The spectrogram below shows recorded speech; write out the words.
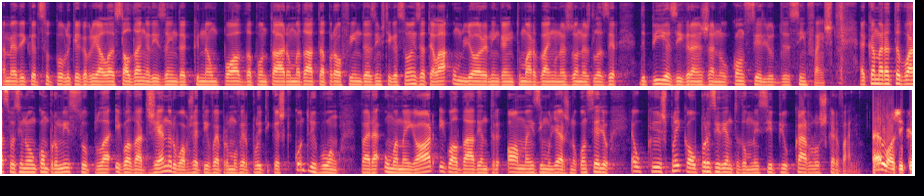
A médica de saúde pública Gabriela Saldanha diz ainda que não pode apontar uma data para o fim das investigações. Até lá, o melhor é ninguém tomar banho nas zonas de lazer de Pias e Granja, no Conselho de Sinfãs. A Câmara de Tabuaço assinou um compromisso pela igualdade de género. O objetivo é promover políticas que contribuam para uma maior igualdade entre homens e mulheres no Conselho. É o que explica o presidente do município, Carlos Carvalho. A lógica,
